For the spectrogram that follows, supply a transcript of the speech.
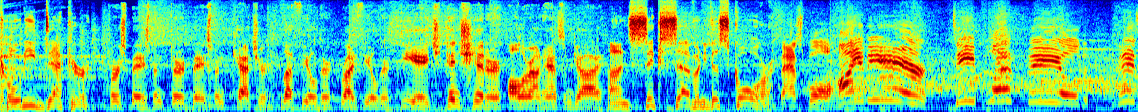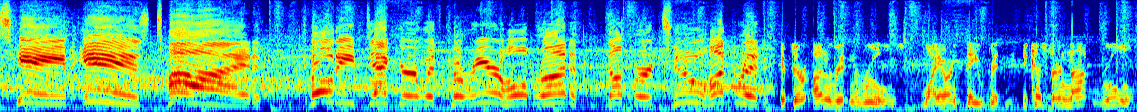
Cody Decker. First baseman, third baseman, catcher, left fielder, right fielder, DH, pinch hitter, all around handsome guy. On 670 the score. Fastball high in the air, deep left field. This game is tied. Cody Decker with career home run number 200. If they're unwritten rules, why aren't they written? Because they're not rules.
